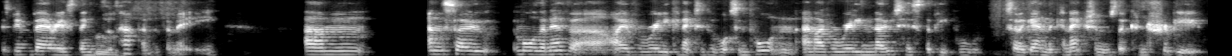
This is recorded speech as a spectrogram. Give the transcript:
There's been various things Mm. that's happened for me. Um, and so more than ever, I've really connected with what's important, and I've really noticed the people. So again, the connections that contribute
